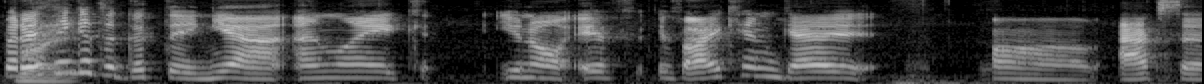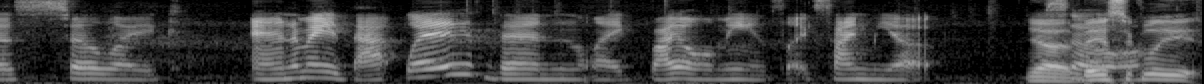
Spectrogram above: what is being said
But I think it's a good thing, yeah. And like, you know, if if I can get uh, access to like anime that way, then like by all means, like sign me up. Yeah, So- basically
